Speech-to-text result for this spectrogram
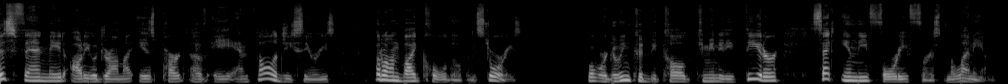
this fan made audio drama is part of a anthology series put on by Cold Open Stories. What we're doing could be called community theater set in the 41st millennium.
